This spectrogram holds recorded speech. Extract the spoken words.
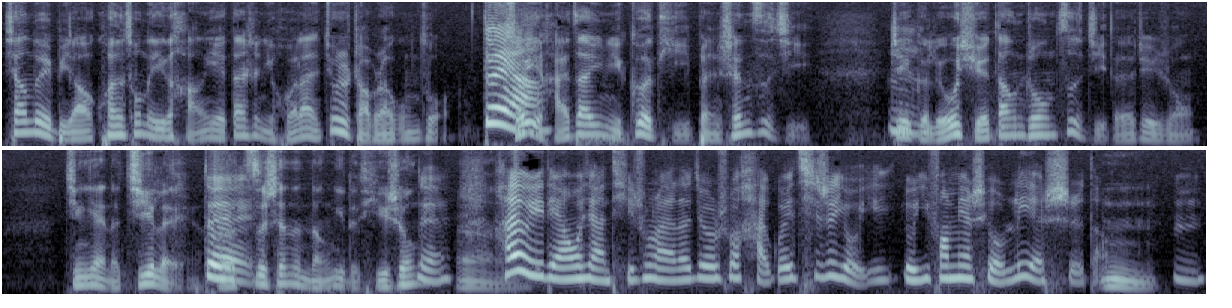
相对比较宽松的一个行业，但是你回来就是找不着工作，对啊，所以还在于你个体本身自己这个嗯。留学当中自己的这种经验的积累和自身的能力的提升。对。嗯，还有一点我想提出来的就是说，海归其实有一有一方面是有劣势的，嗯。嗯，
